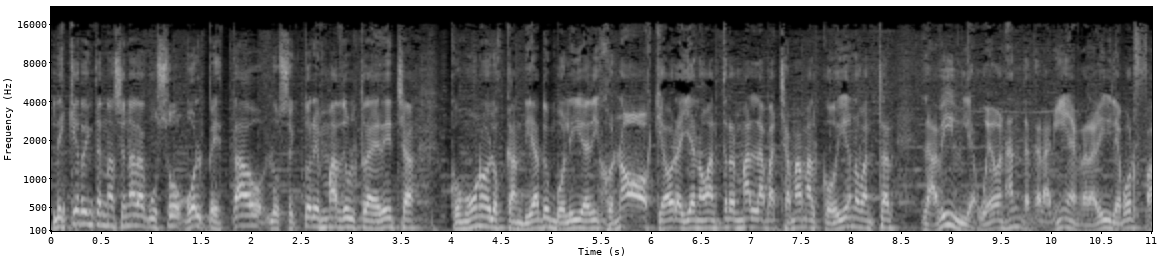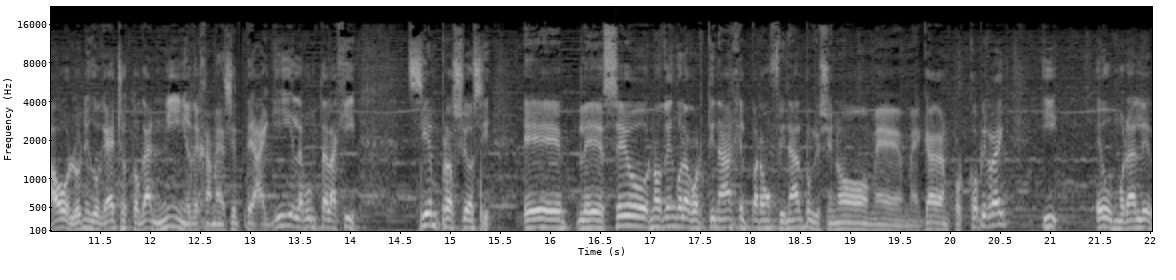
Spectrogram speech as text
La izquierda internacional acusó golpe de Estado, los sectores más de ultraderecha, como uno de los candidatos en Bolivia, dijo, no, es que ahora ya no va a entrar más la Pachamama al gobierno, va a entrar la Biblia. Huevón, ándate a la mierda, la Biblia, por favor. Lo único que ha hecho es tocar niños, déjame decirte, aquí en la punta de la G. Siempre ha sido así. Eh, le deseo, no tengo la cortina ángel para un final porque si no me, cagan por copyright. Y Evo Morales,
